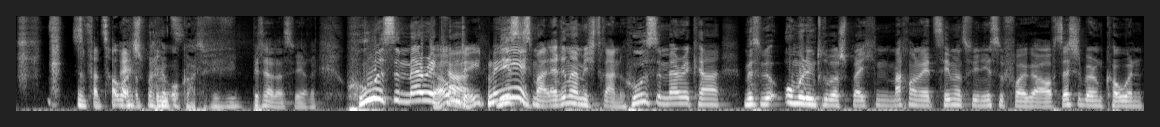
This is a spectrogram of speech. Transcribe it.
Das ist ein verzauberter Prinz. Oh Gott, wie, wie bitter das wäre. Who is America? Nächstes Mal, erinnere mich dran. Who is America? Müssen wir unbedingt drüber sprechen. Machen wir jetzt, zählen wir uns für die nächste Folge auf. Sacha Baron Cohen,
